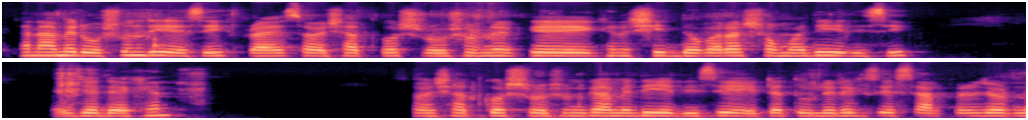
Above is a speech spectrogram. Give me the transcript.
এখানে আমি রসুন দিয়েছি, প্রায় ছয় সাত কোষ রসুনকে এখানে সিদ্ধ করার সময় দিয়ে দিছি। এই যে দেখেন ছয় সাত কোষ রসুনকে আমি দিয়ে দিছি, এটা তুলে রেখেছি সার্ফের জন্য।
